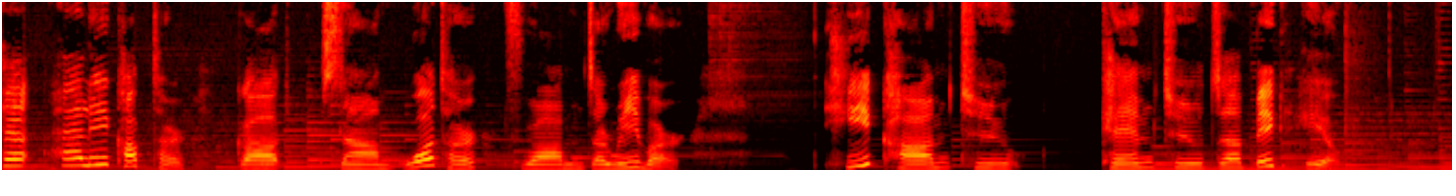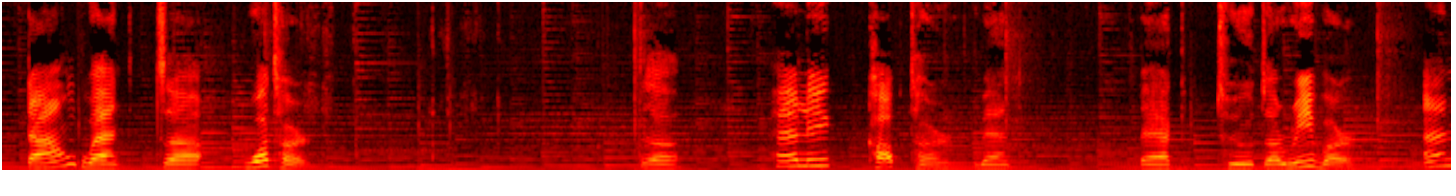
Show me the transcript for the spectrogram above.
he helicopter got some water from the river. He came to came to the big hill. Down went the water. The helicopter went back to the river and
